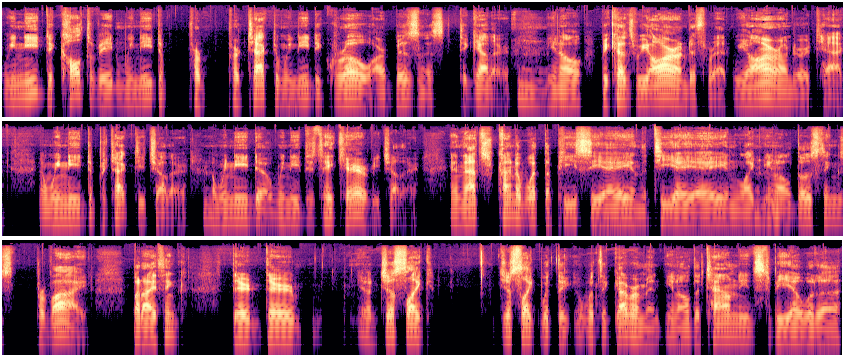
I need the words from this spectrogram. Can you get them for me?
we need to cultivate and we need to protect and we need to grow our business together hmm. you know because we are under threat we are under attack and we need to protect each other and we hmm. need to we need to take care of each other. And that's kind of what the PCA and the TAA and like you mm-hmm. know those things provide. But I think they're they're you know just like just like with the with the government, you know, the town needs to be able to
